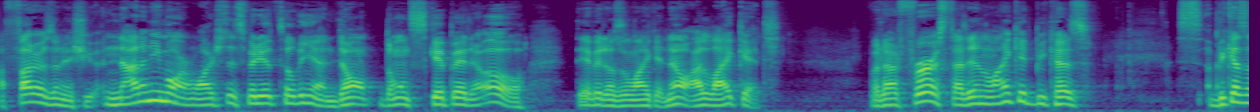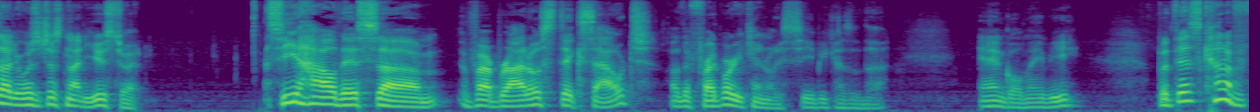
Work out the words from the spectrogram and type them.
I thought it was an issue. Not anymore. Watch this video till the end. Don't don't skip it. Oh, David doesn't like it. No, I like it. But at first, I didn't like it because because I was just not used to it. See how this um, vibrato sticks out of the fretboard? You can't really see because of the angle, maybe. But this kind of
